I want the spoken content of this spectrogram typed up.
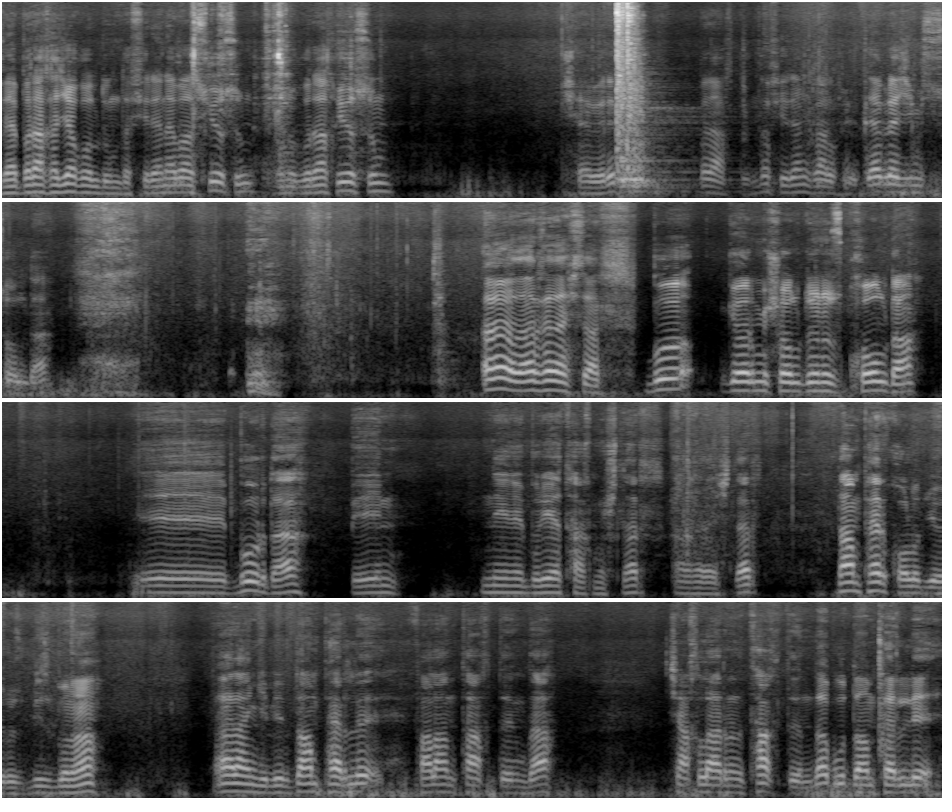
Ve bırakacak olduğunda frene basıyorsun. Onu bırakıyorsun. Çevirip bıraktığında fren kalkıyor. Debrecimiz solda. Evet arkadaşlar bu görmüş olduğunuz kolda eee, burada beynini buraya takmışlar arkadaşlar. Damper kolu diyoruz biz buna. Herhangi bir damperli falan taktığında çaklarını taktığında bu damperli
